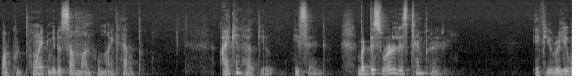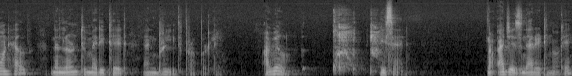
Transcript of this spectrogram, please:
or could point me to someone who might help. I can help you, he said, but this world is temporary. If you really want help, then learn to meditate and breathe properly. I will, he said. Now, Ajay is narrating, okay?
